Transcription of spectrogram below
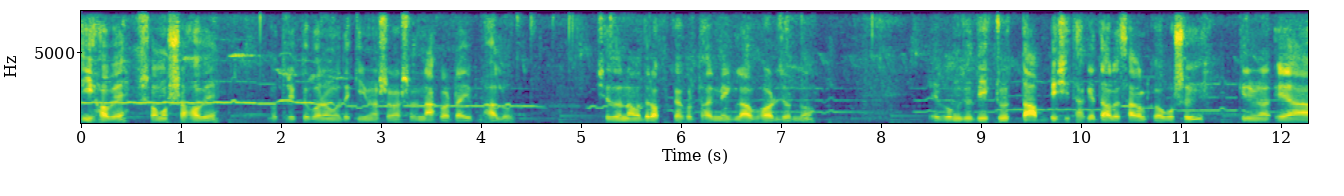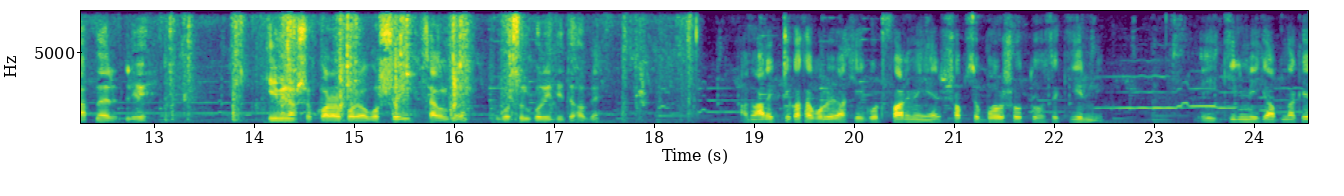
ই হবে, সমস্যা হবে। অতিরিক্ত গরমের মধ্যে কীটনাশক আসলে না করাটাই ভালো। সেজন্য আমাদের অপেক্ষা করতে হয় মেঘলা আবহাওয়ার জন্য। এবং যদি একটু তাপ বেশি থাকে, তাহলে ছাগলকে অবশ্যই আপনার কৃমিনাশক করার পরে অবশ্যই ছাগলকে গোসল করে দিতে হবে। আমি আরেকটি কথা বলে রাখি, গোট ফার্মিংয়ের সবচেয়ে বড় সত্য হচ্ছে কৃমি। এই কৃমিকে আপনাকে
